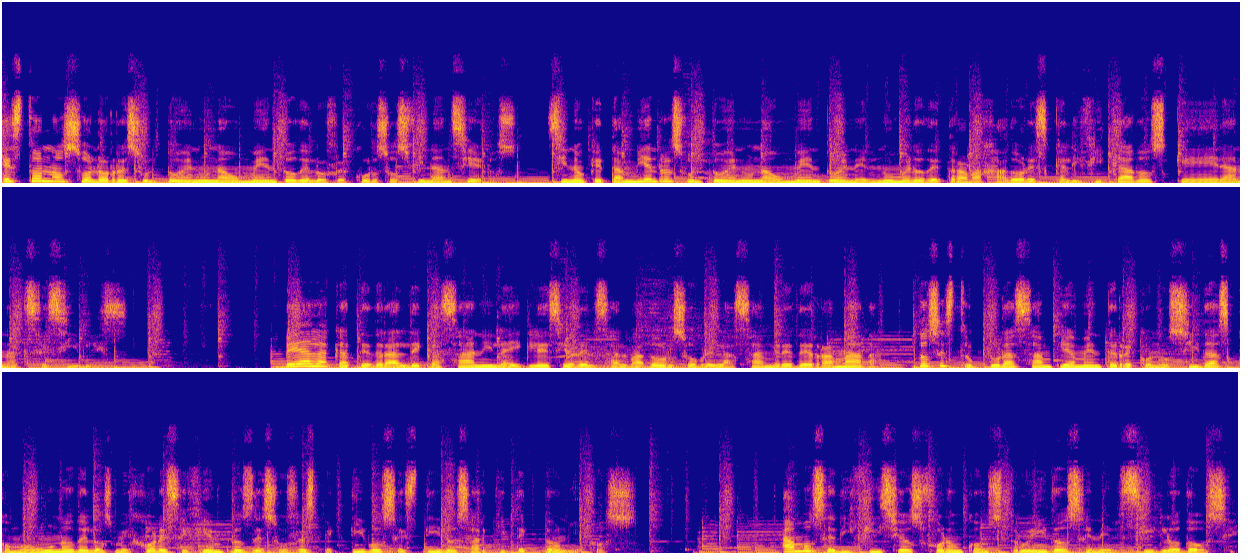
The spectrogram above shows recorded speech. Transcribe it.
Esto no solo resultó en un aumento de los recursos financieros, sino que también resultó en un aumento en el número de trabajadores calificados que eran accesibles. Ve a la Catedral de Kazán y la Iglesia del Salvador sobre la sangre derramada, dos estructuras ampliamente reconocidas como uno de los mejores ejemplos de sus respectivos estilos arquitectónicos. Ambos edificios fueron construidos en el siglo XII.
